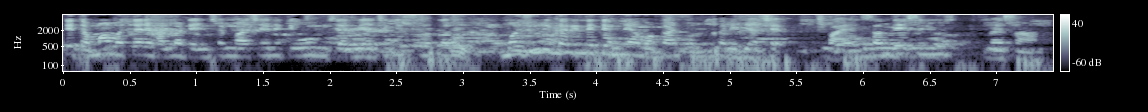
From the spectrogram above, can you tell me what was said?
તે તમામ અત્યારે હાલમાં ટેન્શનમાં છે અને તેઓ વિચારી રહ્યા છે કે શું કરવું? મજૂરી કરીને તેમને આ મકાન ખરીદ્યા છે. સંદેશ ન્યૂઝ મહેસાણા.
